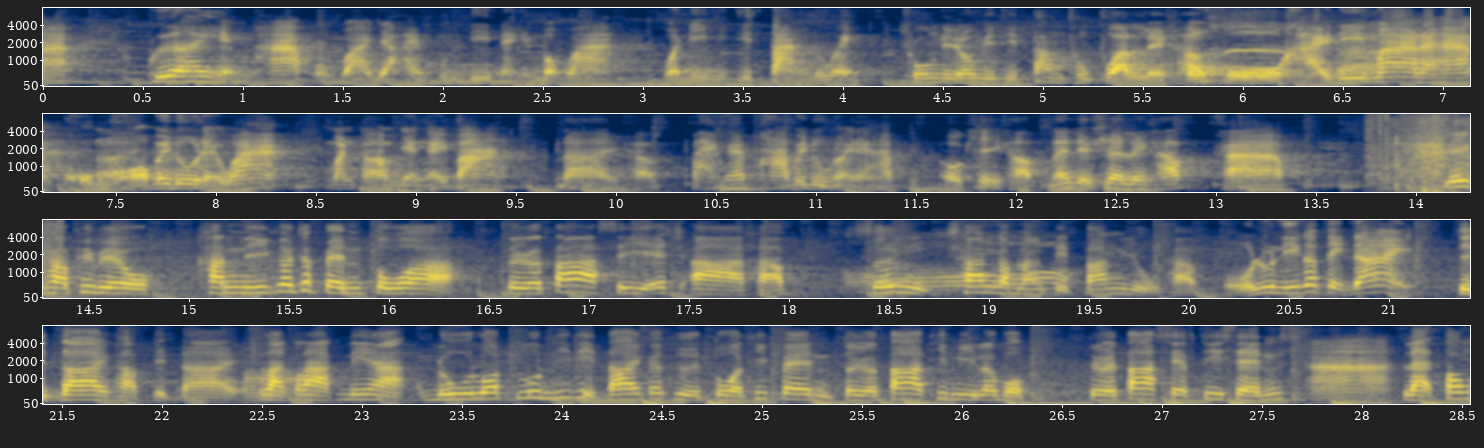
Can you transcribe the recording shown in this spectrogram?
มากเพื่อให้เห็นภาพผมว่าอยากให้คุณดินเนี่ยเห็นบอกว่าวันนี้มีติดตั้งด้วย ช่วงนี้เรามีติดตั้งทุกวันเลยครับ โอ้โห ขายดีมากนะฮะ ผมใช่ขอไปดูหน่อยว่ามันครับทำยังไงบ้าง ได้ครับ ไปงั้นพาไปดูหน่อยนะครับ โอเคครับ นั้นเดี๋ยวเชิญเลยครับ ครับ นี่ครับพี่เบล คันนี้ก็จะเป็นตัว Toyota CHR ครับ ซึ่งช่างกำลังติดตั้งอยู่ครับ โอ้รุ่นนี้ก็ติดได้ ติดได้ครับติดได้อ๋อหลักๆ เนี่ยดูรถรุ่นที่ติดได้ก็คือตัวที่เป็น Toyota ที่มีระบบ Toyota Safety Sense อ่าและต้อง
